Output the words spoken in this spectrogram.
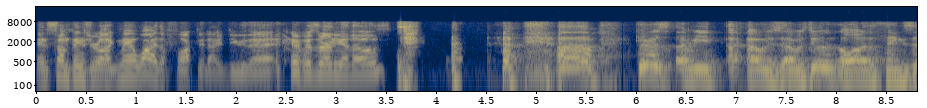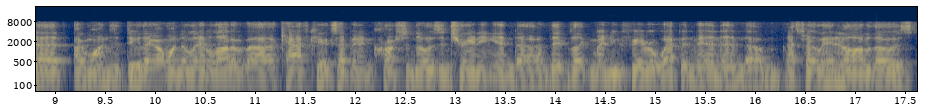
and some things you're like, man, why the fuck did I do that? was there any of those? um, there's, I mean, I, I, was I was doing a lot of the things that I wanted to do. Like I wanted to land a lot of uh, calf kicks. I've been crushing those in training, and uh, they like my new favorite weapon, man. And um, so I landed a lot of those,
